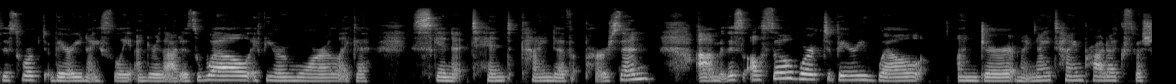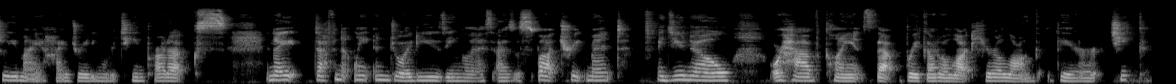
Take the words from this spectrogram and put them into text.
This worked very nicely under that as well if you're more like a skin tint kind of person. Um, this also worked very well under my nighttime products, especially my hydrating routine products. And I definitely enjoyed using this as a spot treatment. I do know or have clients that break out a lot here along their cheek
